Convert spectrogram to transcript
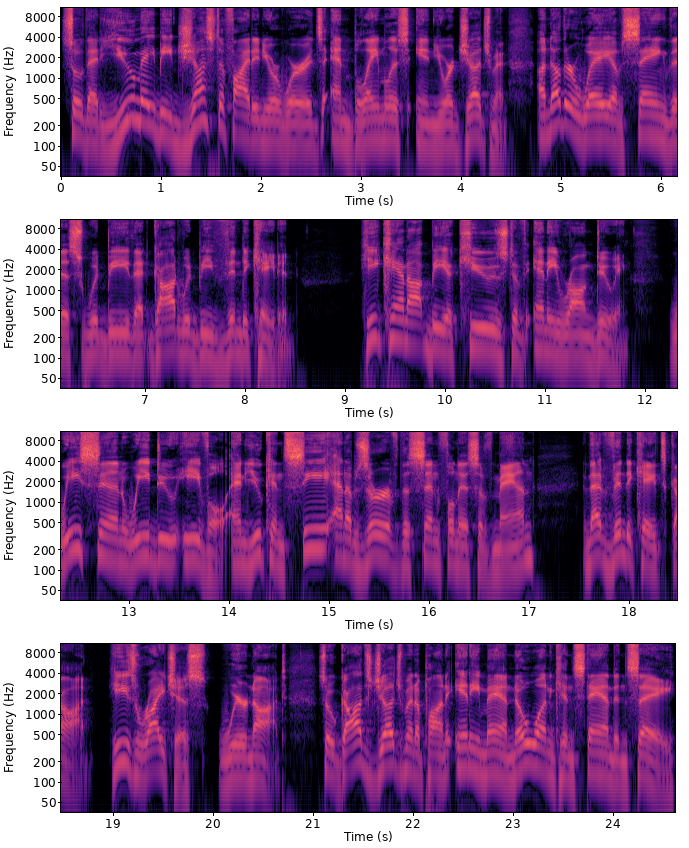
so that you may be justified in your words and blameless in your judgment. Another way of saying this would be that God would be vindicated he cannot be accused of any wrongdoing. We sin, we do evil, and you can see and observe the sinfulness of man, and that vindicates God. He's righteous, we're not. So God's judgment upon any man, no one can stand and say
